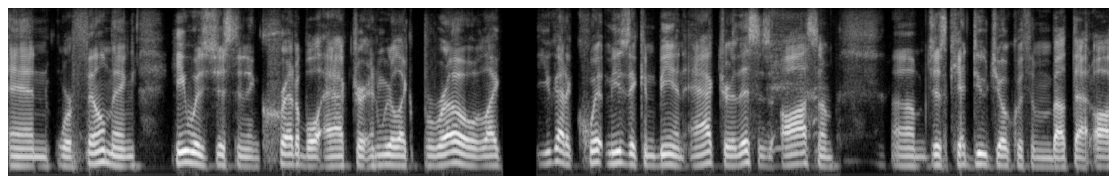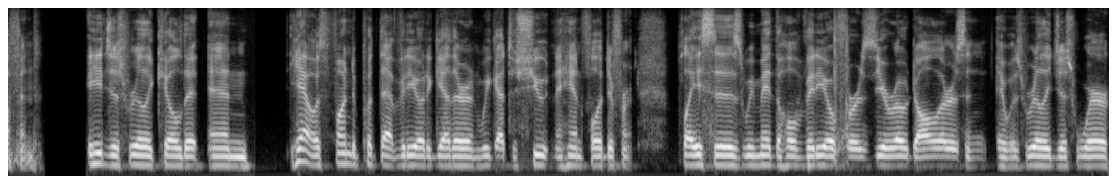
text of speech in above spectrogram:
and we're filming, he was just an incredible actor, and we were like, bro, like you got to quit music and be an actor. This is awesome. Um, just I do joke with him about that often. He just really killed it, and yeah, it was fun to put that video together, and we got to shoot in a handful of different places. We made the whole video for zero dollars, and it was really just where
